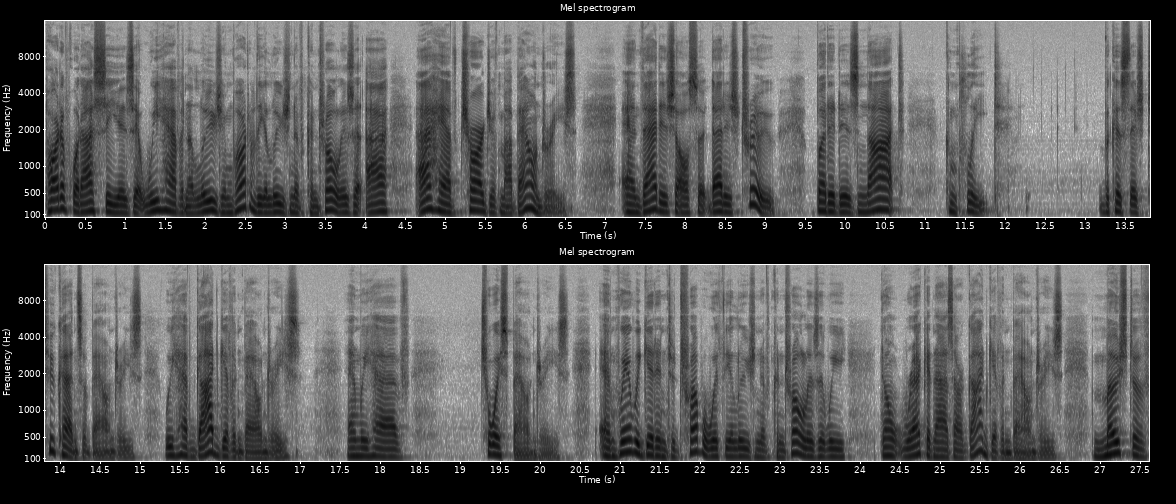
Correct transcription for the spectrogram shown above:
part of what I see is that we have an illusion. Part of the illusion of control is that I I have charge of my boundaries, and that is also that is true, but it is not complete because there's two kinds of boundaries. We have God-given boundaries, and we have choice boundaries. And where we get into trouble with the illusion of control is that we don't recognize our God given boundaries. Most of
